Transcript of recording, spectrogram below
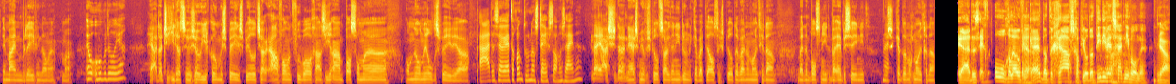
in mijn beleving dan. Hè. Maar, Hoe, hoe bedoel je? ja, dat, je, dat ze zo hier komen spelen, speelt jaar aanvallend voetbal, gaan ze hier aanpassen om, eh, om 0-0 te spelen. Ja. Ah, dat zou jij toch ook doen als tegenstander zijn, hè? Nou ja, als je daar nergens meer voor speelt, zou ik dat niet doen. Ik heb bij Telstar gespeeld, dat hebben wij nog nooit gedaan. Bij Den Bosch niet, bij RBC niet. Dus ik heb dat nog nooit gedaan. Ja, dat is echt ongelooflijk hè, dat de Graafschap joh, dat die die wedstrijd niet wonnen. Ja.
